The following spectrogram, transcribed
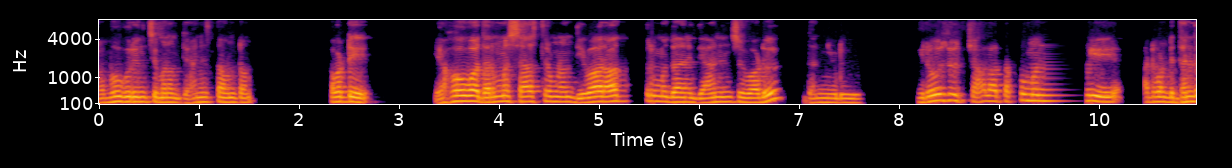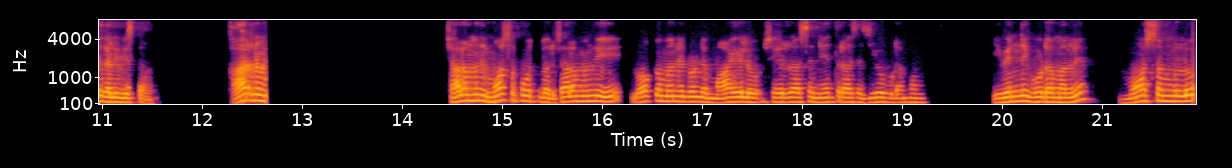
ప్రభు గురించి మనం ధ్యానిస్తూ ఉంటాం. కాబట్టి యహోవ ధర్మశాస్త్రం దివారాత్రము దాన్ని ధ్యానించేవాడు ధన్యుడు. ఈరోజు చాలా తక్కువ మంది అటువంటి ధన్యత కలిగిస్తాం. కారణం చాలా మంది మోసపోతున్నారు. చాలా మంది లోకం అనేటువంటి మాయలు శరీరాశ నేత్రాశ జీవపుడమం ఇవన్నీ కూడా మనల్ని మోసములో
